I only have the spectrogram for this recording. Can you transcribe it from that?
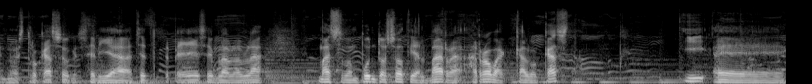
en nuestro caso, que sería https, bla, bla, bla, mastodon.social barra arroba calvocast, y eh,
